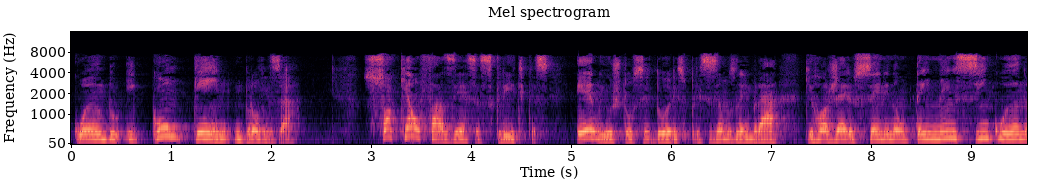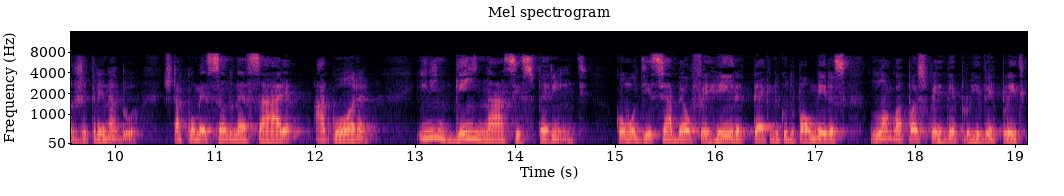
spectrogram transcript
quando e com quem improvisar. Só que ao fazer essas críticas, eu e os torcedores precisamos lembrar que Rogério Ceni não tem nem cinco anos de treinador. Está começando nessa área agora. E ninguém nasce experiente. Como disse Abel Ferreira, técnico do Palmeiras, logo após perder para o River Plate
